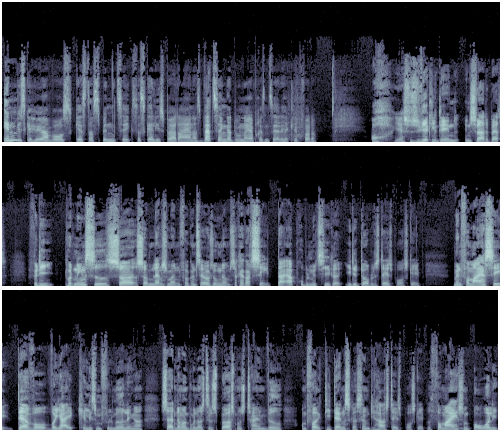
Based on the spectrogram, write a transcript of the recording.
Inden vi skal høre vores gæsters spændende take, så skal jeg lige spørge dig, Anders. Hvad tænker du, når jeg præsenterer det her klip for dig? Åh, oh, jeg synes virkelig, det er en, en svær debat. Fordi på den ene side, så som landsmand for konservativ ungdom, så kan jeg godt se, at der er problematikker i det dobbelte statsborgerskab. Men for mig at se, der hvor, hvor jeg ikke kan ligesom følge med længere, så er det, når man begynder at stille spørgsmålstegn ved, om folk de er danskere, selvom de har statsborgerskabet. For mig som borgerlig,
